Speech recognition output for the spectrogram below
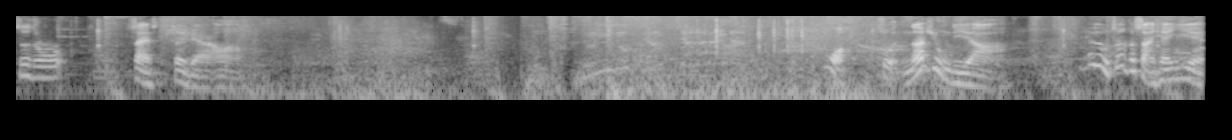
蜘蛛在这边啊。哇，准呐、兄弟呀、哎呦，这个闪现 E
